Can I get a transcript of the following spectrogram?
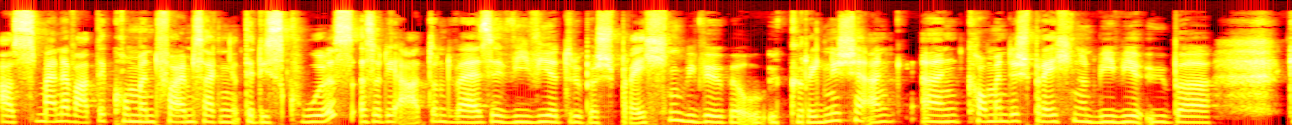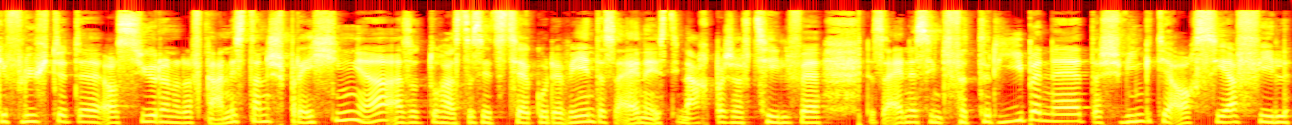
aus meiner Warte kommend vor allem sagen, der Diskurs, also die Art und Weise, wie wir drüber sprechen, wie wir über ukrainische Ankommende sprechen und wie wir über Geflüchtete aus Syrien und Afghanistan sprechen. Ja, also du hast das jetzt sehr gut erwähnt. Das eine ist die Nachbarschaftshilfe, das eine sind Vertriebene. Da schwingt ja auch sehr viel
